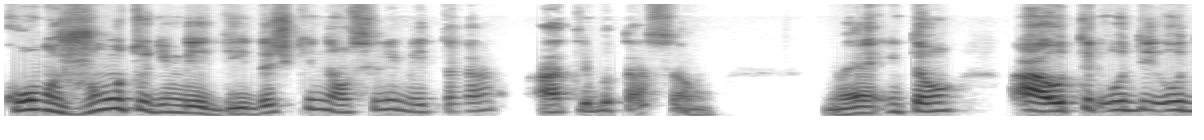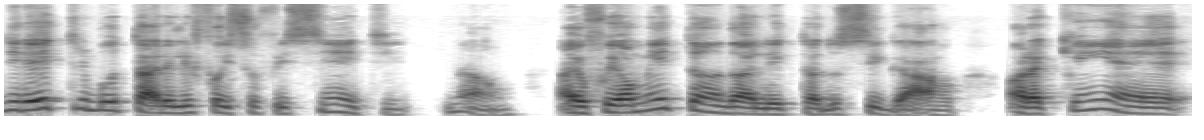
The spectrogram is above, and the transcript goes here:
conjunto de medidas que não se limita à tributação. Não é? Então, ah, o, o, o direito tributário ele foi suficiente? Não. Aí eu fui aumentando a alíquota do cigarro. Ora, quem é,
